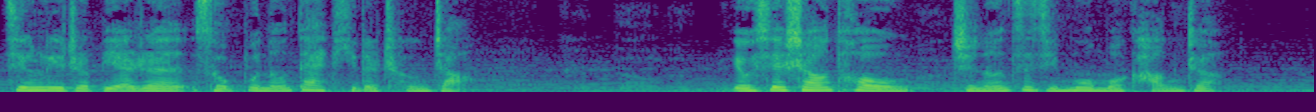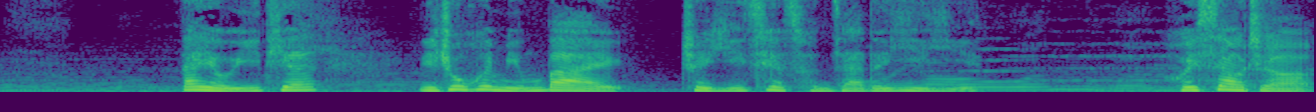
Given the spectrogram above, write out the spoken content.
经历着别人所不能代替的成长。有些伤痛只能自己默默扛着，但有一天，你终会明白这一切存在的意义，会笑着。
